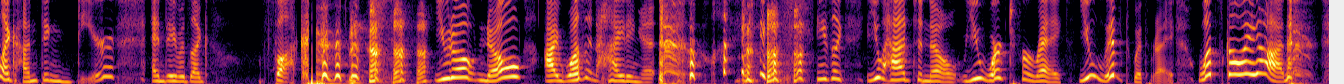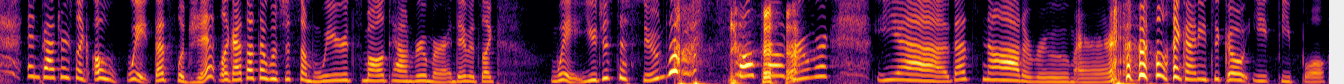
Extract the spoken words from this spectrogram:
like hunting deer? And David's like, fuck. you don't know? I wasn't hiding it. He's like, You had to know. You worked for Ray. You lived with Ray. What's going on? And Patrick's like, Oh, wait, that's legit? Like, I thought that was just some weird small town rumor. And David's like, Wait, you just assumed that was a small town rumor? Yeah, that's not a rumor. like, I need to go eat people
